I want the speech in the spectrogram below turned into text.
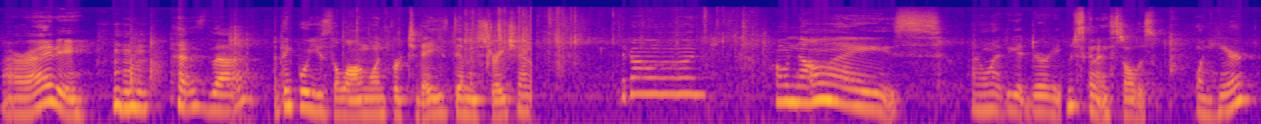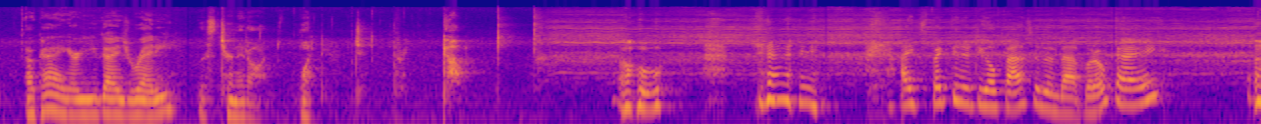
Alrighty, that's that. I think we'll use the long one for today's demonstration. Ta-da! Oh, nice. I don't want it to get dirty. I'm just gonna install this one here. Okay, are you guys ready? Let's turn it on. One, two, three, go. Oh, okay. I expected it to go faster than that, but okay.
